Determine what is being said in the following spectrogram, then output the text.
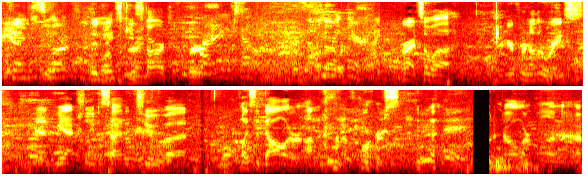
King Star? The Jinsky Star took first. Whatever. Alright, so uh, we're here for another race, and we actually decided to uh, place a dollar on, on a horse. Put a dollar on a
